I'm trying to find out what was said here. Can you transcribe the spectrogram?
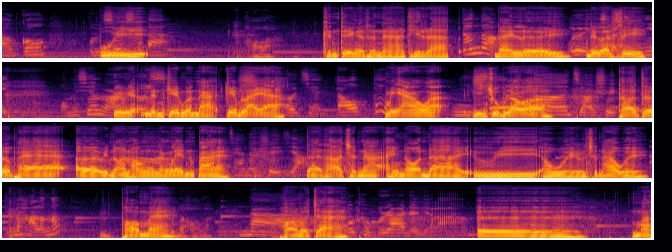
老公，我们喂先吃吧。好啊， ๆขึ้นเตียงกันเถอะนะที่รัก 等等， ได้เลย 我有 เดี๋ยว 一 ก่ 个 อน 小 สิ 提议，我们先玩 เล่น 个游 เล่น 戏 เกมก่อนนะ เกมอะไรอะ 石头剪刀布。 ไม่เอาอะ ยิงฉุบแล้วเหรอ ถ้าเธอแพ้ เออไปนอนห้องนั่งเล่นไป แต่ถ้าชนะให้นอนได้ อุ้ยเอาเว้ยต้องชนะเว้ยพร้อมไหมพร้อมแล้วจ้าเออ มา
